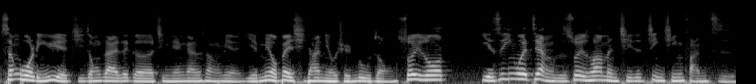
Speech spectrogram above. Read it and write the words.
生活领域也集中在这个擎天岗上面，也没有被其他牛群入中，所以说也是因为这样子，所以说他们其实近亲繁殖，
